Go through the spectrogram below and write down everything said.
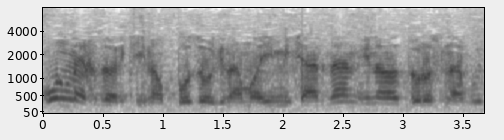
اون مقداری که اینا بزرگ نمایی میکردن اینا درست نبود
